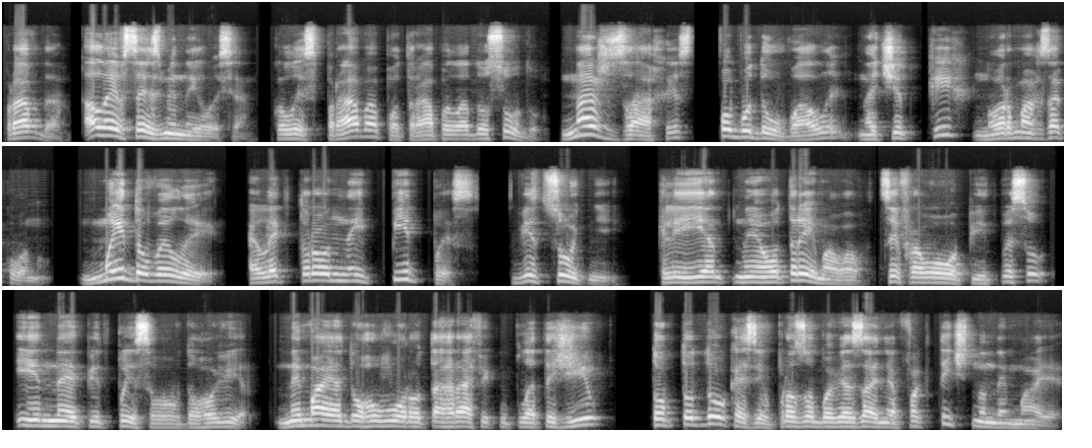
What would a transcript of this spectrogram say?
правда? Але все змінилося, коли справа потрапила до суду. Наш захист побудували на чітких нормах закону. Ми довели електронний підпис відсутній. Клієнт не отримував цифрового підпису і не підписував договір. Немає договору та графіку платежів, тобто доказів про зобов'язання фактично немає.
